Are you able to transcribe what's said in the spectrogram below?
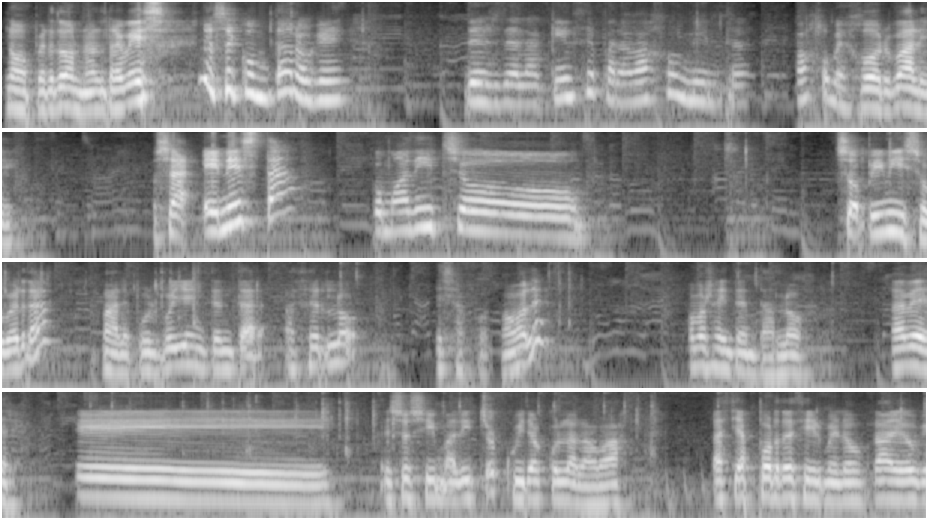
No, perdón, al revés. no sé contar o qué. Desde la 15 para abajo, mientras abajo mejor, vale. O sea, en esta, como ha dicho Sopimiso, ¿verdad? Vale, pues voy a intentar hacerlo de esa forma, ¿vale? Vamos a intentarlo. A ver. Eh... Eso sí, me ha dicho cuidado con la lava. Gracias por decírmelo. Vale, ok.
